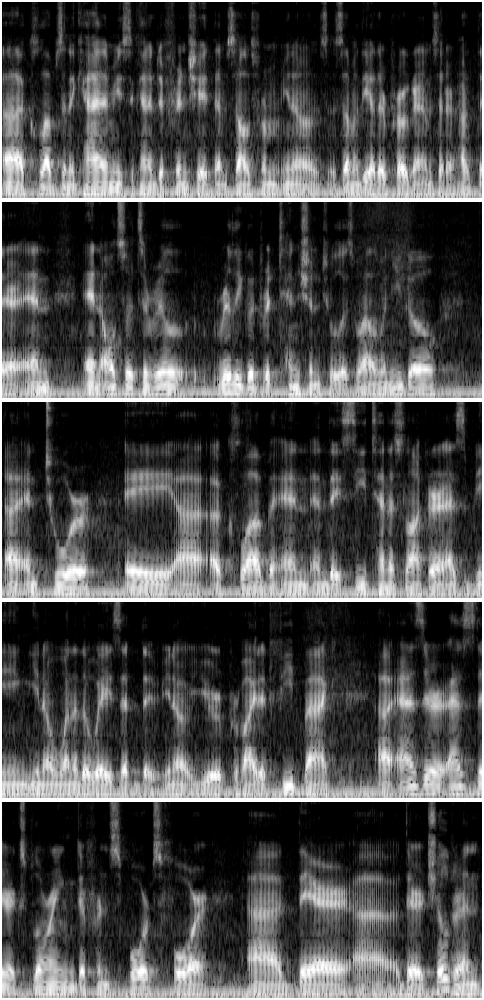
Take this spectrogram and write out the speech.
uh, clubs and academies to kind of differentiate themselves from you know some of the other programs that are out there. And and also it's a real really good retention tool as well. When you go uh, and tour a, uh, a club and, and they see tennis locker as being you know one of the ways that they, you know you're provided feedback uh, as they're as they're exploring different sports for uh, their uh, their children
